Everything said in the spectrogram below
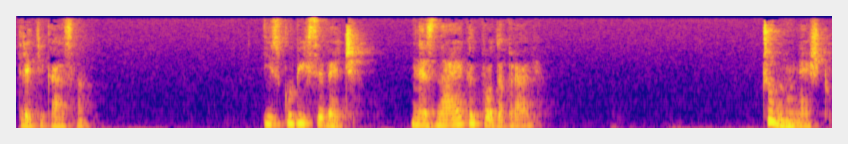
Трети казва – Изгубих се вече. Не зная какво да правя. Чудно нещо.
